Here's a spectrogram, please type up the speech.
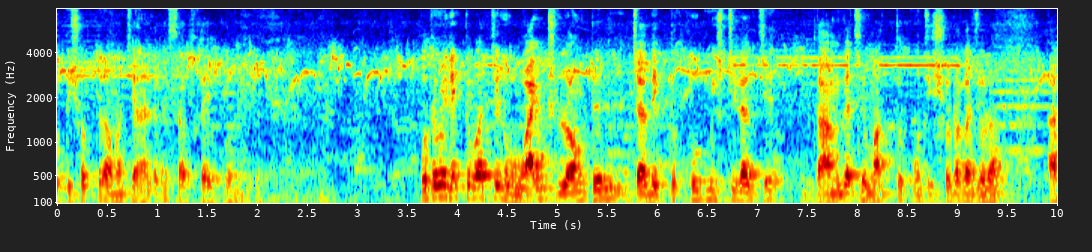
অতি সত্ত্বর আমার চ্যানেলটাকে সাবস্ক্রাইব করে নিতে প্রথমে দেখতে পাচ্ছেন হোয়াইট লং টেল যা দেখতে খুব মিষ্টি লাগছে। দাম গেছে মাত্র পঁচিশশো টাকা জোড়া। আর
